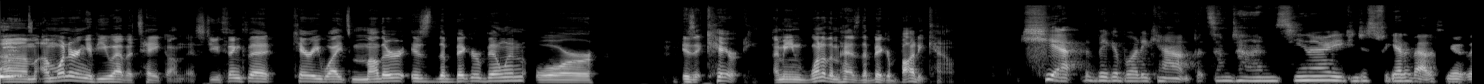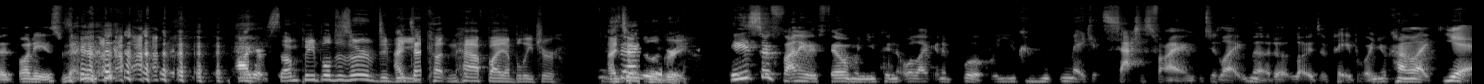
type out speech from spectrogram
Um, I'm wondering if you have a take on this. Do you think that Carrie White's mother is the bigger villain, or is it Carrie? I mean, one of them has the bigger body count. yeah, the bigger body count, but sometimes you know you can just forget about a few of those bodies. Some people deserve to be cut in half by a bleacher. I tend to agree. It is so funny with film when you can, or like in a book where you can make it satisfying to like murder loads of people, and you're kind of like, yeah,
